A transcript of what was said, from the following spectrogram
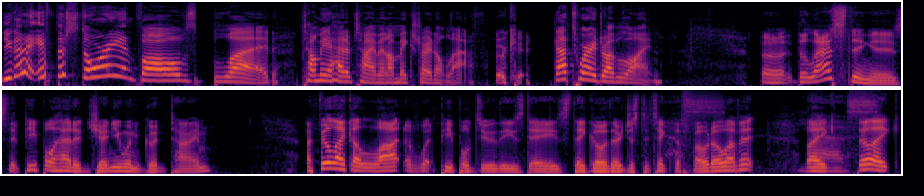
You gotta. If the story involves blood, tell me ahead of time, and I'll make sure I don't laugh. okay. That's where I draw the line. Uh, the last thing is that people had a genuine good time. I feel like a lot of what people do these days, they go there just to take the photo of it. Like Yes. they're like,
